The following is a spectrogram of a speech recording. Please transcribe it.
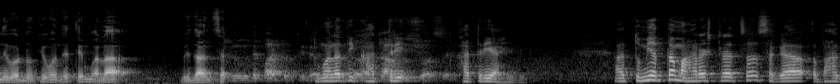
निवडणुकीमध्ये ते मला विधानसभेमध्ये पाठवतील. तुम्हाला ती खात्री खात्री आहे ती. तुम्ही आत्ता महाराष्ट्राचं सगळ्या भाग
